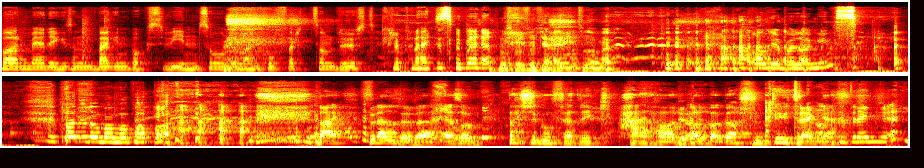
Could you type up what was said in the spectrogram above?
bar med deg sånn bag-in-box-vin som om det var en koffert som du skulle på reise med. Ikke hjemme til dem. All your belongings. Ha det da, mamma og pappa. Nei, foreldrene er sånn Vær så god, Fredrik. Her har du all bagasjen du trenger. Alt du trenger.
